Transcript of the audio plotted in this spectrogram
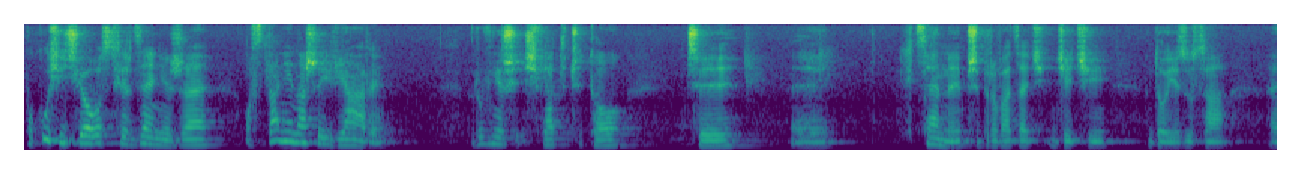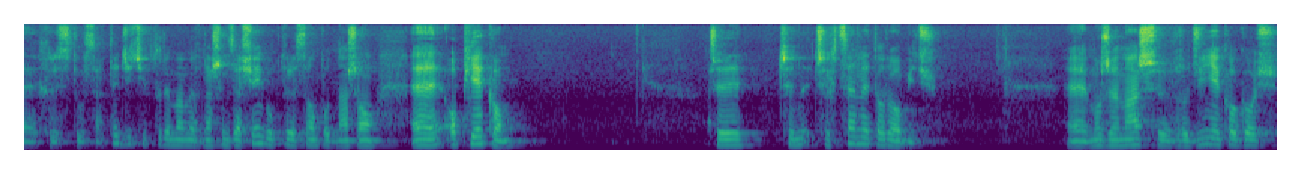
pokusić się o stwierdzenie, że o stanie naszej wiary również świadczy to, czy e, chcemy przyprowadzać dzieci do Jezusa e, Chrystusa. Te dzieci, które mamy w naszym zasięgu, które są pod naszą e, opieką. Czy, czy, czy chcemy to robić? Może masz w rodzinie kogoś,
